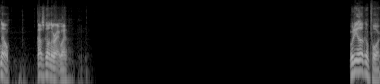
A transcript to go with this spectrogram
No. I was going the right way. What are you looking for?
